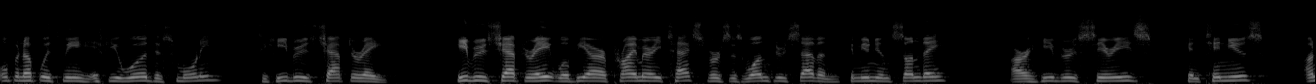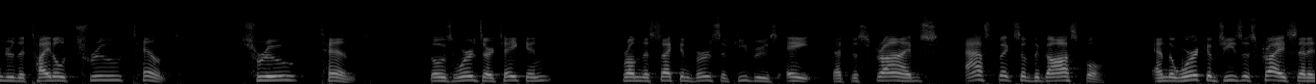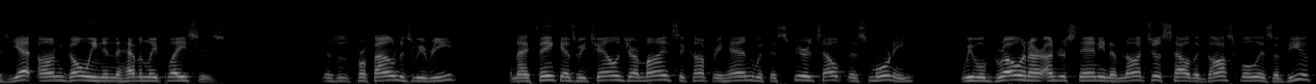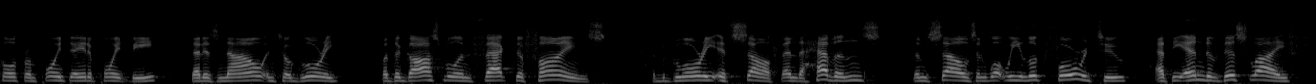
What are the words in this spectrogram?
Open up with me, if you would, this morning to Hebrews chapter 8. Hebrews chapter 8 will be our primary text, verses 1 through 7. Communion Sunday, our Hebrews series continues under the title True Tent. True Tent. Those words are taken from the second verse of Hebrews 8 that describes aspects of the gospel and the work of Jesus Christ that is yet ongoing in the heavenly places. This is profound as we read, and I think as we challenge our minds to comprehend with the Spirit's help this morning, we will grow in our understanding of not just how the gospel is a vehicle from point A to point B that is now until glory, but the gospel in fact defines the glory itself and the heavens themselves and what we look forward to at the end of this life.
